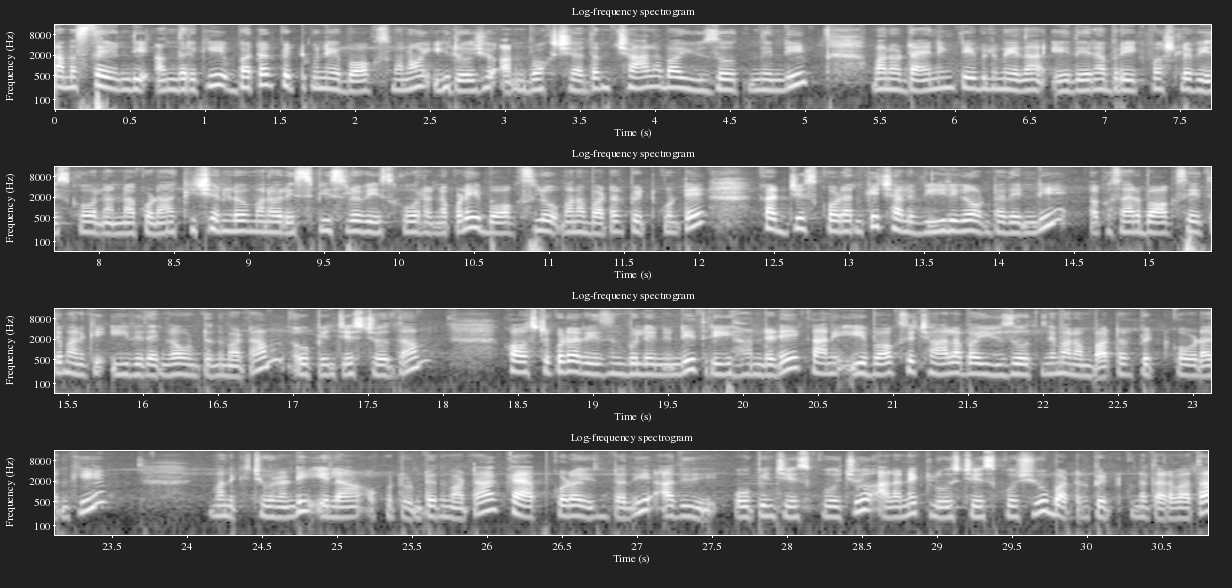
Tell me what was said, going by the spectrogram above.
నమస్తే అండి. అందరికీ బటర్ పెట్టుకునే బాక్స్ మనం ఈరోజు అన్బాక్స్ చేద్దాం. చాలా బాగా యూజ్ అవుతుందండి. మనం డైనింగ్ టేబుల్ మీద ఏదైనా బ్రేక్ఫాస్ట్లో వేసుకోవాలన్నా కూడా కిచెన్లో మనం రెసిపీస్లో వేసుకోవాలన్నా కూడా ఈ బాక్స్లో మనం బటర్ పెట్టుకుంటే కట్ చేసుకోవడానికి చాలా వీలుగా ఉంటుందండి. ఒకసారి బాక్స్ అయితే మనకి ఈ విధంగా ఉంటుందన్నమాట. ఓపెన్ చేసి చూద్దాం. కాస్ట్ కూడా రీజనబుల్ అండి. త్రీ హండ్రెడే కానీ ఈ బాక్స్ చాలా బాగా యూజ్ అవుతుంది మనం బటర్ పెట్టుకోవడానికి. మనకి చూడండి ఇలా ఒకటి ఉంటుంది అనమాట క్యాప్ కూడా ఉంటుంది. అది ఓపెన్ చేసుకోవచ్చు. అలానే క్లోజ్ చేసుకోవచ్చు. బటర్ పెట్టుకున్న తర్వాత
